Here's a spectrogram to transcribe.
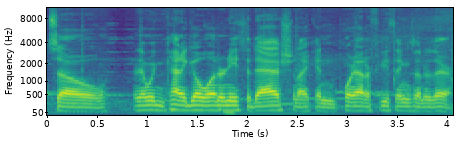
So, and then we can kind of go underneath the dash and I can point out a few things under there.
